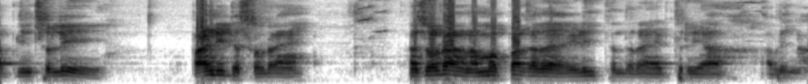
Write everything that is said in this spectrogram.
அப்படின்னு சொல்லி பாண்டிகிட்ட சொல்றேன். நான் சொல்கிறேன் நம்ம அப்பா கதை எழுதி தந்துடுறேன் எடுத்துறியா அப்படின்னா.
